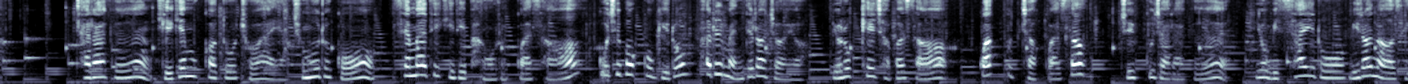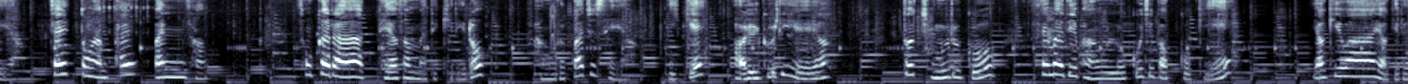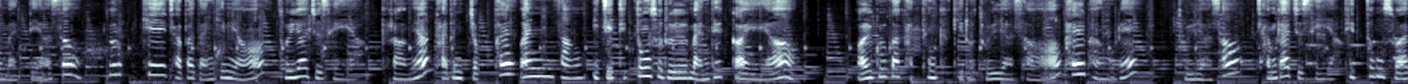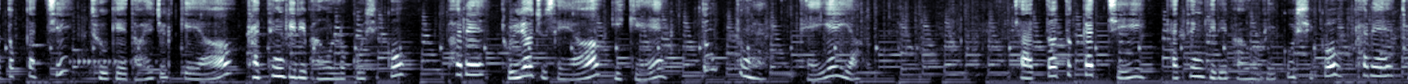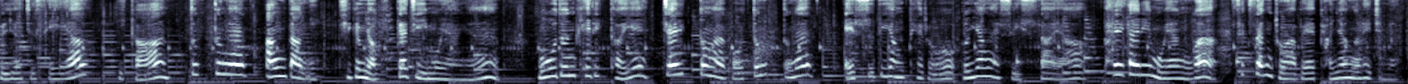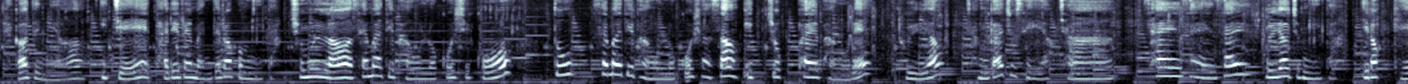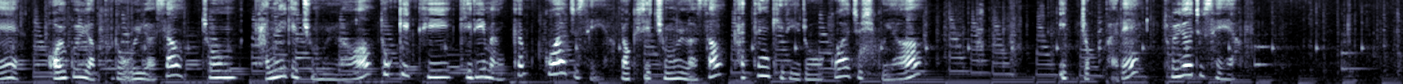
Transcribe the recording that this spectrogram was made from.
자락은 길게 묶어도 좋아요. 주무르고 세 마디 길이 방울을 꽈서 꼬집어 꼬기로 팔을 만들어줘요. 이렇게 접어서 꽉 붙여 꽈서 쥐입구 자락을 요 밑 사이로 밀어 넣으세요. 짤동한 팔 완성. 손가락 대여섯 마디 길이로 방울을 꽈주세요. 이게 얼굴이에요. 또 주무르고 세 마디 방울로 꼬집어 꼬기. 여기와 여기를 맞대어서 이렇게 잡아당기며 돌려주세요. 그러면 다른 쪽 팔 완성. 이제 뒤통수를 만들 거예요. 얼굴과 같은 크기로 돌려서 팔 방울에 돌려서 잠가주세요. 뒤통수와 똑같이 두 개 더 해줄게요. 같은 길이 방울로 꼬시고 팔에 돌려주세요. 이게 뚱뚱한 배예요. 자, 또 똑같이 같은 길이 방울을 꼬시고 팔에 돌려주세요. 이건 뚱뚱한 엉덩이. 지금 여기까지 이 모양은 모든 캐릭터의 짤뚱하고 뚱뚱한 SD 형태로 응용할 수 있어요. 팔다리 모양과 색상 조합에 변형을 해주면 되거든요. 이제 다리를 만들어 봅니다. 주물러 세 마디 방울로 꼬시고 또 세 마디 방울로 꼬셔서 이쪽 팔 방울에 돌려 잠가주세요. 자, 살살살 돌려줍니다. 이렇게 얼굴 옆으로 올려서 좀 가늘게 주물러 토끼 귀 길이만큼 꼬아주세요. 역시 주물러서 같은 길이로 꼬아주시고요. 이쪽 팔에 돌려주세요.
